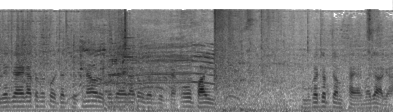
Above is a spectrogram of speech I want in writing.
इधर जाएगा तो मेरे को इधर झुकना है और उधर जाएगा तो उधर झुकना है। ओ भाई। गजब जंप था यार मज़ा आ गया।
